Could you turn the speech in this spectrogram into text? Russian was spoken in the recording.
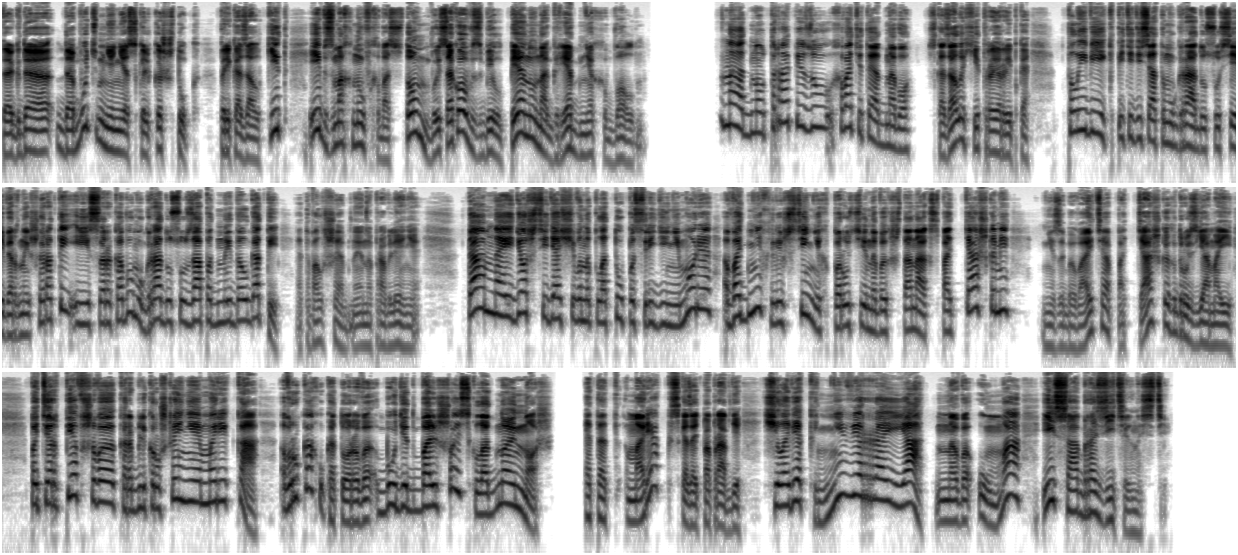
«Тогда добудь мне несколько штук», — приказал кит и, взмахнув хвостом, высоко взбил пену на гребнях волн. «На одну трапезу хватит и одного», — сказала хитрая рыбка. «Плыви к пятидесятому градусу северной широты и сороковому градусу западной долготы. Это волшебное направление. Там найдешь сидящего на плоту посредине моря в одних лишь синих парусиновых штанах с подтяжками. Не забывайте о подтяжках, друзья мои» потерпевшего кораблекрушение моряка, в руках у которого будет большой складной нож. Этот моряк, сказать по правде, человек невероятного ума и сообразительности.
